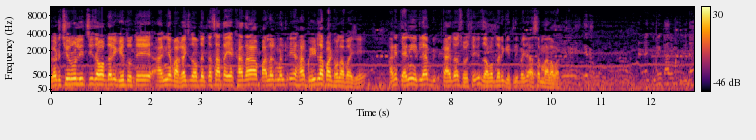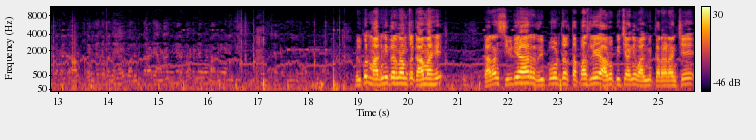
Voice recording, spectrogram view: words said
गडचिरोलीची जबाबदारी घेत होते अन्य भागाची जबाबदारी. तसा आता एखादा पालकमंत्री हा बीडला पाठवला पाहिजे. आणि त्यांनी इथल्या कायदा संस्थेची जबाबदारी घेतली पाहिजे असं मला वाटतं. तुम्ही काल विधानसभेत अ, परिषदेमध्ये वाल्मिक कराड यांना अटक करण्याची मागणी केली होती. होईल असं वाटतं बिलकुल मागणी करणं आमचं काम आहे. कारण सीडीआर रिपोर्ट जर तपासले आरोपीचे आणि वाल्मिक कराडांचे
